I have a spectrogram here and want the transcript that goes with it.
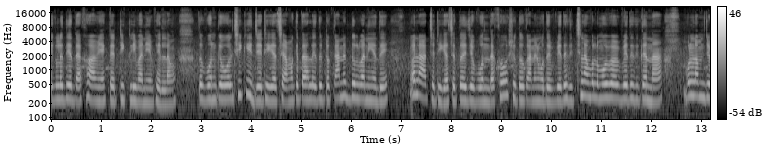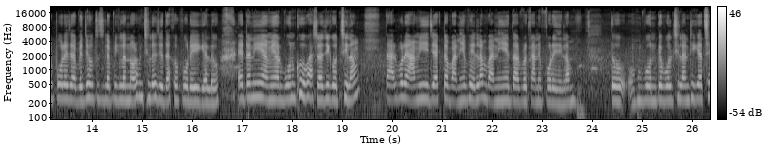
এগুলো দিয়ে দেখো, আমি একটা টিকলি বানিয়ে ফেললাম। তো বোনকে বলছি কি, যে ঠিক আছে, আমাকে তাহলে দুটো কানের দুল বানিয়ে দে। বলে আচ্ছা ঠিক আছে। তো এই যে বোন, দেখো, শুধু কানের মধ্যে বেঁধে দিচ্ছিলাম। বললাম, ওইভাবে বেঁধে দিতে না। বললাম যে, পড়ে যাবে। যেহেতু জিলাপিগুলো নরম ছিল যে দেখো, পড়েই গেল। এটা নিয়ে আমি আর বোন খুব হাসাহাসি করছিলাম। তারপরে আমি যে একটা বানিয়ে ফেললাম, বানিয়ে তারপর কানে পরে নিলাম। তো বোনকে বলছিলাম, ঠিক আছে,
